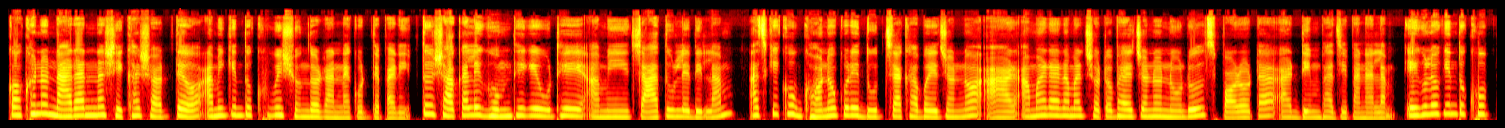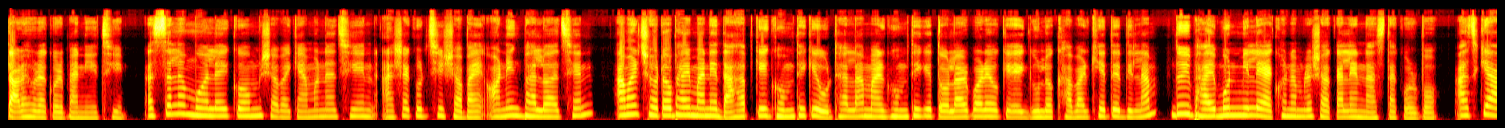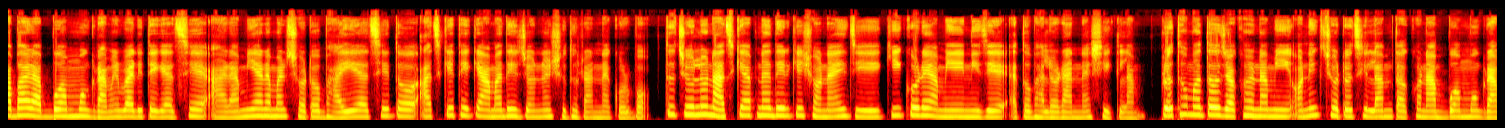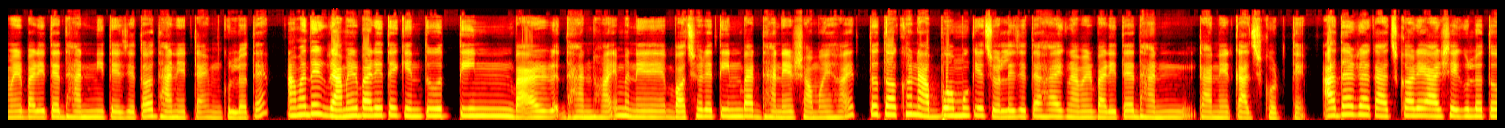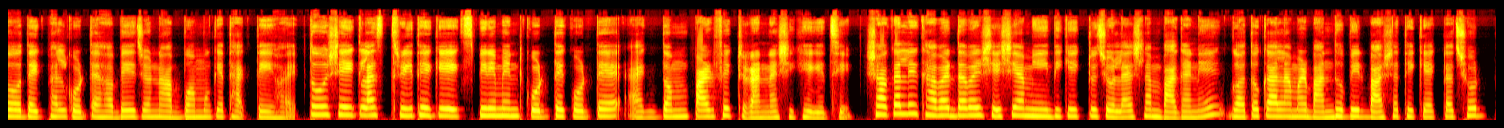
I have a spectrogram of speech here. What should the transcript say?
কখনো না রান্না শেখা সত্ত্বেও আমি কিন্তু খুবই সুন্দর রান্না করতে পারি। তো সকালে ঘুম থেকে উঠে আমি চা তুলে দিলাম। আজকে খুব ঘন করে দুধ চা খাব এর জন্য আর আমার আর আমার ছোট ভাইয়ের জন্য নুডলস, পরোটা আর ডিম ভাজি বানালাম। এগুলো কিন্তু খুব তাড়াহুড়া করে বানিয়েছি। আসসালামু আলাইকুম সবাই কেমন আছেন? আশা করছি সবাই অনেক ভালো আছেন। আমার ছোট ভাই মানে দাহাবকে ঘুম থেকে উঠালাম আর ঘুম থেকে তোলার পরে ওকে এগুলো খাবার খেতে দিলাম। দুই ভাই বোন মিলে এখন আমরা সকালের নাস্তা করব। আজকে আবার আব্বু আম্মু গ্রামের বাড়িতে গেছে আর আমি আর আমার ছোট ভাই আছি, তো আজকে থেকে আমাদের জন্য শুধু রান্না করব। তো চলুন আজকে আপনাদেরকে শোনাই যে কি করে আমি নিজে এত ভালো রান্না শিখলাম। প্রথমত যখন আমি অনেক ছোট ছিলাম তখন আব্বু আম্মু গ্রামের বাড়িতে ধান নিতে যেত, ধানের টাইমগুলোতে। আমাদের গ্রামের বাড়িতে কিন্তু তিনবার ধান হয় মানে বছরে তিনবার ধানের সময় হয় তো তখন আব্বু আম্মুকে চলে যেতে হয় গ্রামের বাড়িতে ধান টানের কাজ করতে আদাররা কাজ করে আর সেগুলো তো দেখভাল করতে হবে, এজন্য আব্বু আম্মুকে থাকতেই হয়। তো সেই ক্লাস থ্রি থেকে এক্সপেরিমেন্ট করতে করতে একদম পারফেক্ট রান্না শিখে গেছি। সকালের খাবার দাবার শেষে আমি এইদিকে একটু চলে আসলাম বাগানে। গতকাল আমার বান্ধবীর বাসা থেকে একটা ছোট্ট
